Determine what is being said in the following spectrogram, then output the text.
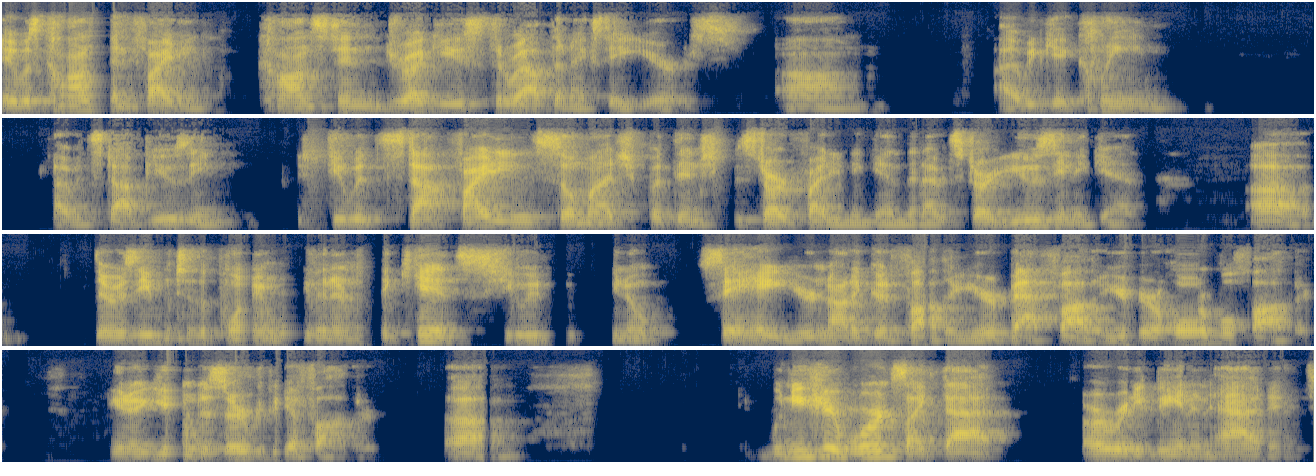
it was constant fighting, constant drug use throughout the next eight years. Um, I would get clean. I would stop using. She would stop fighting so much, but then she would start fighting again. Then I would start using again. Um, there was even to the point where even in the kids, she would, you know, say, "Hey, you're not a good father. You're a bad father. You're a horrible father. You know, you don't deserve to be a father." Um, when you hear words like that, already being an addict,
